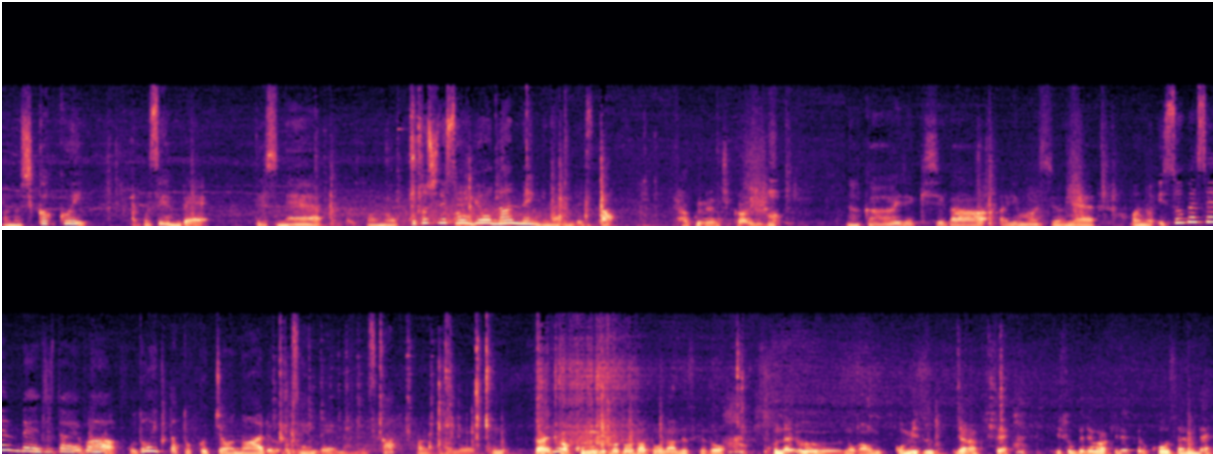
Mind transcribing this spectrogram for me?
あの四角いおせんべいですね。あの今年で創業何年になるんですか？100年近い長い歴史がありますよね。あの磯辺せんべい自体はこうどういった特徴のあるおせんべいなんですか？はいあのこ材料は小麦粉とお砂糖なんですけど、はい。こねるのがおお水じゃなくて、はい。磯辺で湧き出てる光線で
